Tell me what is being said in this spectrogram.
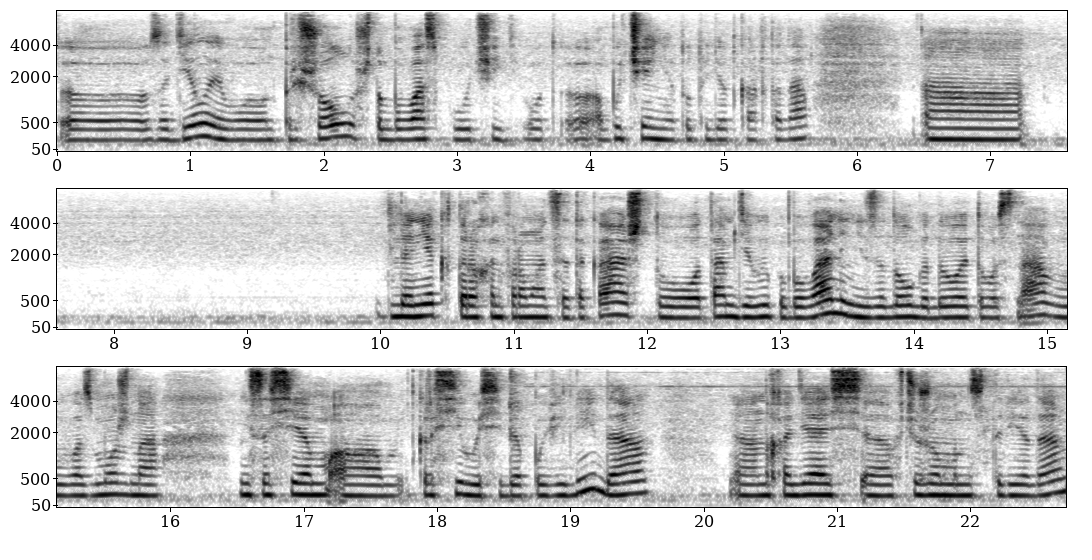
э, задело его, он пришел, чтобы вас получить. Вот э, обучение, тут идет карта, да. Э, для некоторых информация такая, что там, где вы побывали незадолго до этого сна, вы, возможно, не совсем э, красиво себя повели, да, находясь э, в чужом монастыре, да.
